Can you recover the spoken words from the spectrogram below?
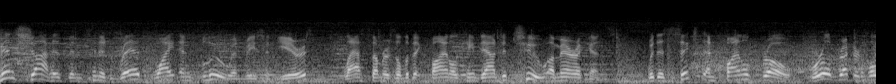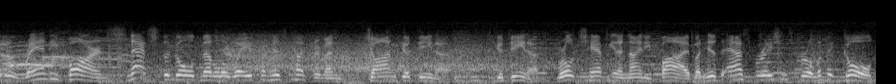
men's shot has been tinted red, white, and blue in recent years. Last summer's Olympic final came down to two Americans. With his sixth and final throw, world record holder Randy Barnes snatched the gold medal away from his countryman, John Godina. Godina, world champion in 95, but his aspirations for Olympic gold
